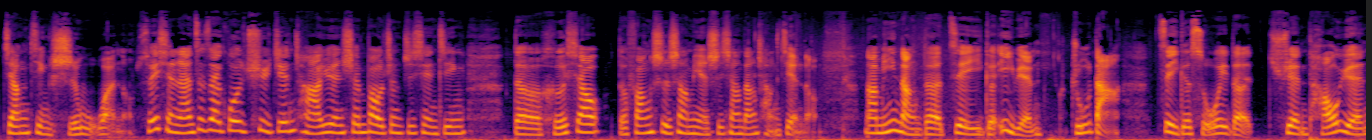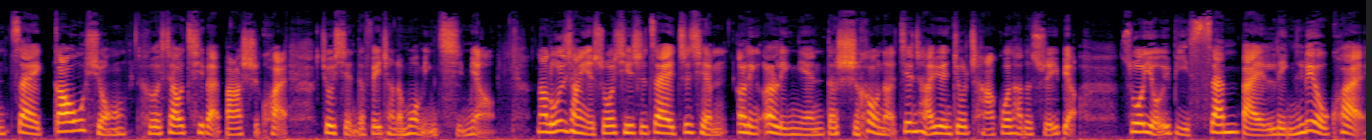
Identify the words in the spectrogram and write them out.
将近十五万哦。所以显然，这在过去监察院申报政治献金的核销的方式上面是相当常见的。那民进党的这一个议员主打。这个所谓的选桃园在高雄核销七百八十块，就显得非常的莫名其妙。那罗志祥也说，其实，在之前二零二零年的时候呢，监察院就查过他的水表，说有一笔三百零六块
